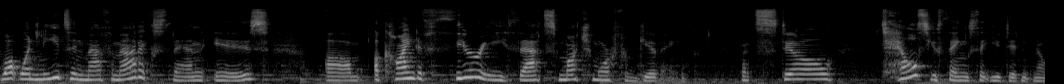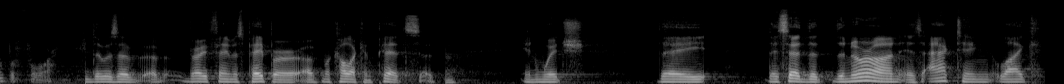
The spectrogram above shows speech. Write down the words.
what one needs in mathematics then is um, a kind of theory that's much more forgiving, but still tells you things that you didn't know before. There was a, a very famous paper of McCulloch and Pitts uh, in which they, they said that the neuron is acting like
